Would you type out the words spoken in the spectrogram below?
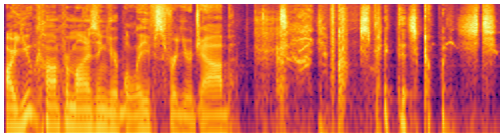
Are you compromising your beliefs for your job? of course, pick this question.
